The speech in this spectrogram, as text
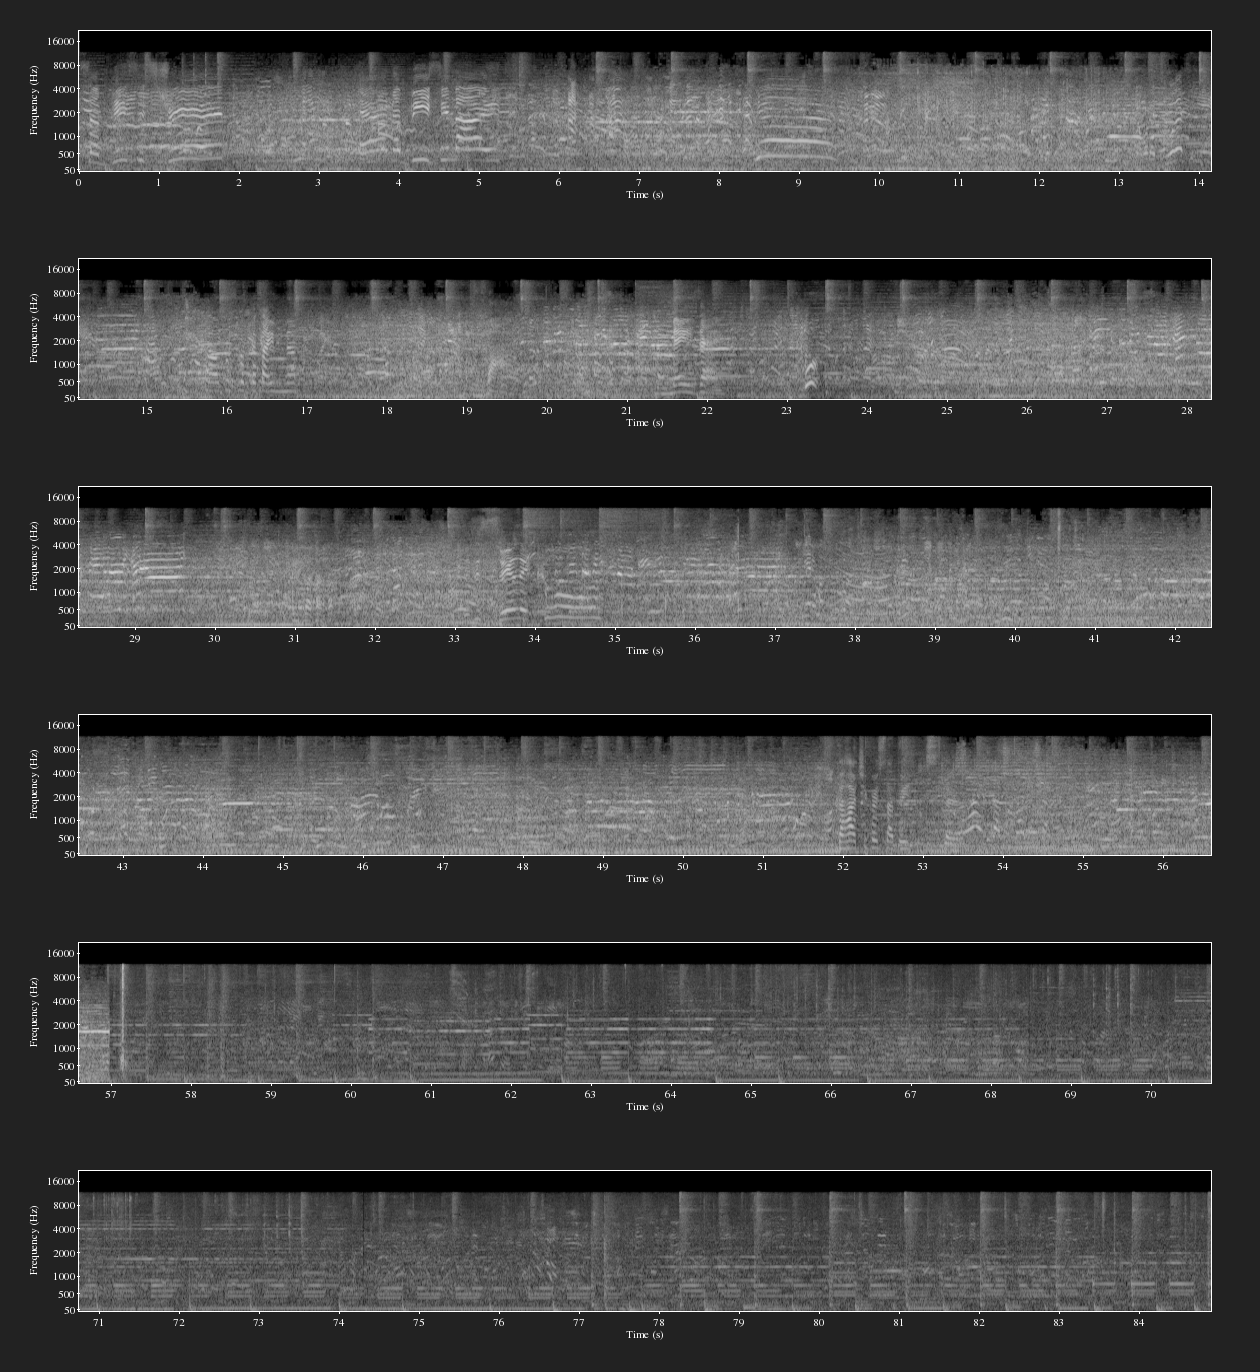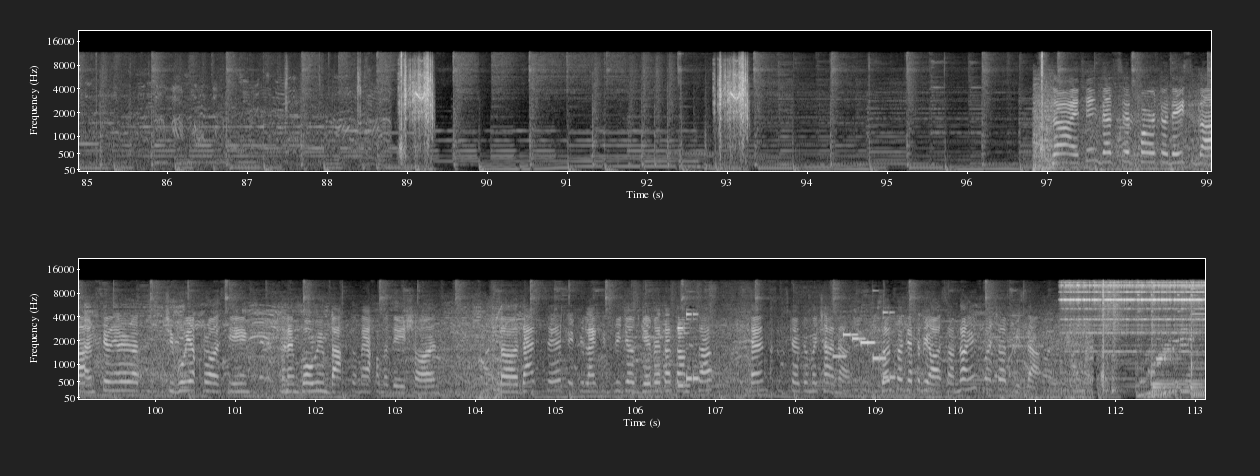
It's a busy street and a busy night. Magka-time. Wow! Amazing! Kahachi está bem. So I think that's it for today's vlog. I'm still here at Shibuya Crossing and I'm going back to my accommodation. So that's it. If you like this video, give it a thumbs up and subscribe to my channel. Don't forget to be awesome. Now hit my shot. Peace out.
